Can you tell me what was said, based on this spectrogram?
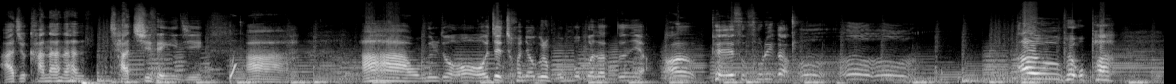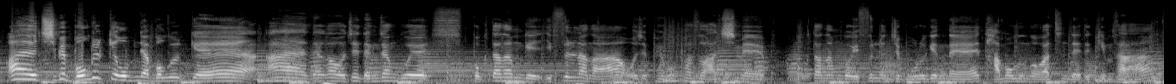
아주 가난한 자취생이지. 아. 아 오늘도 어, 어제 저녁을 못 먹고 잤더니 아 배에서 소리가 어, 어, 어. 아유 배고파 아유 집에 먹을 게 없냐 먹을 게아 내가 어제 냉장고에 먹다 남은 게 있을라나? 어제 배고파서 아침에 먹다 남은 거 있을런지 모르겠네. 다 먹은 거 같은데 느낌상.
